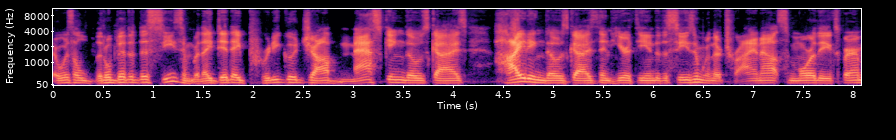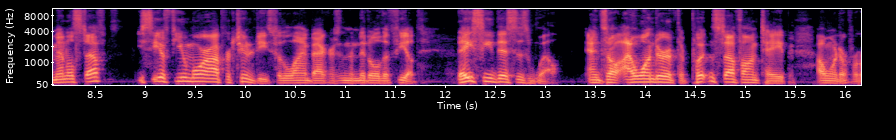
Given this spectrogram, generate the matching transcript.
There was a little bit of this season where they did a pretty good job masking those guys, hiding those guys. Then here at the end of the season, when they're trying out some more of the experimental stuff, you see a few more opportunities for the linebackers in the middle of the field. They see this as well. And so I wonder if they're putting stuff on tape. I wonder if we're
